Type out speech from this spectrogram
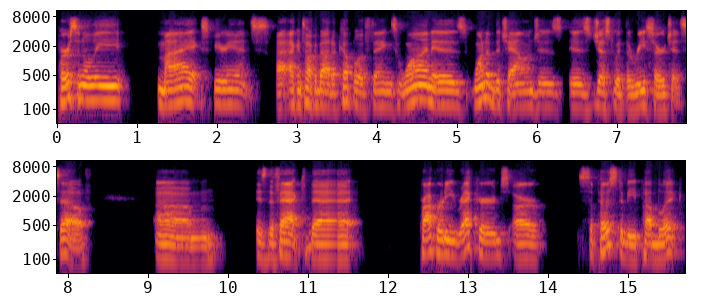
Personally, my experience, I, I can talk about a couple of things. One is one of the challenges is just with the research itself. Um, is the fact that property records are supposed to be public.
